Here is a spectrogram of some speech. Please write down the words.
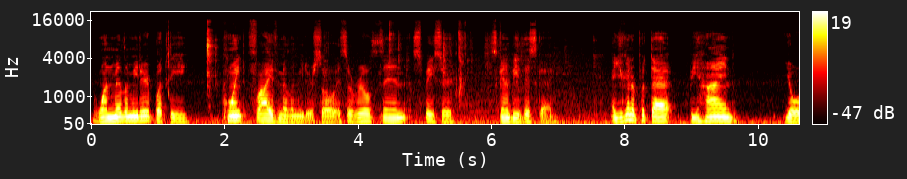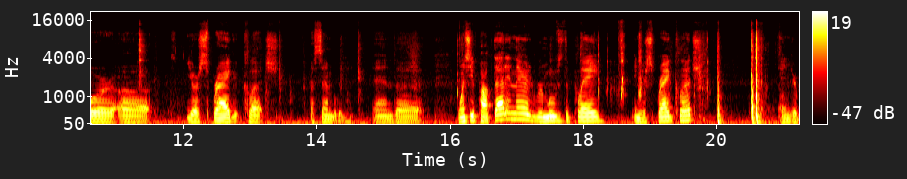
one millimeter, but the 0.5 millimeter. So it's a real thin spacer. It's going to be this guy. And you're going to put that behind your uh, your Sprag clutch assembly. And uh, once you pop that in there, it removes the play in your Sprag clutch. And your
